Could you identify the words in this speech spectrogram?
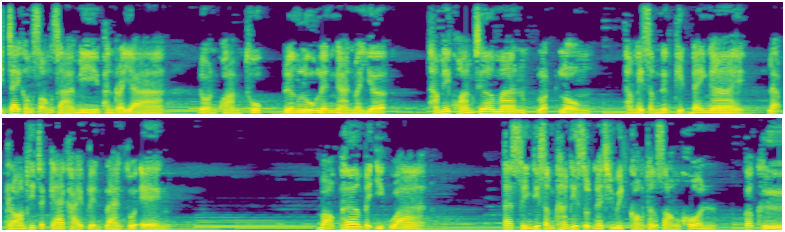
จิตใจของสองสามีภรรยา โดนความทุกข์ เรื่องลูกเล่นงานมาเยอะทำให้ความเชื่อมั่นลดลงทำให้สำนึกผิดได้ง่าย และพร้อมที่จะแก้ไขเปลี่ยนแปลงตัวเอง บอกเพิ่มไปอีกว่า แต่สิ่งที่สำคัญที่สุดในชีวิตของทั้งสองคน ก็คือ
